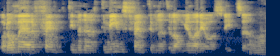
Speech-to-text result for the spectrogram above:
Och de är 50 minuter, minst 50 minuter långa varje avsnitt. Så. Ja,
